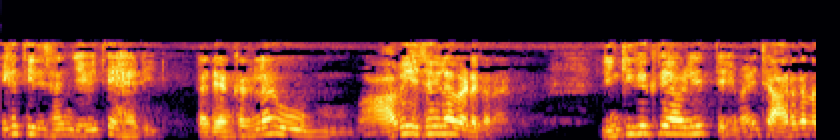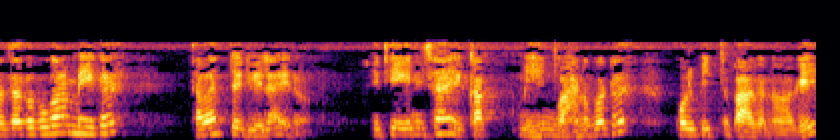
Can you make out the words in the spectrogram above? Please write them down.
ඒක තිරිසන් ජීවිතේ හැටි. දඩයන් කරලා ඌ ආවේශ වෙලා වැඩ කරන්නේ. ලිංගික ක්‍රියාවලියත් එහෙමයි. චාරක නතර කරපු ගමන් මේක තවත් වැඩි වෙලා එනවා. ඉතින් ඒක නිසා එකක් මෙහින් වහනකොට පොල් පිට පාගනවා වගේ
